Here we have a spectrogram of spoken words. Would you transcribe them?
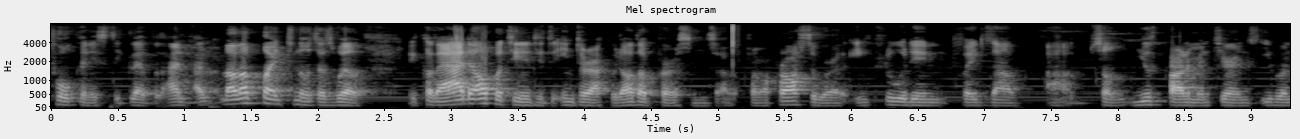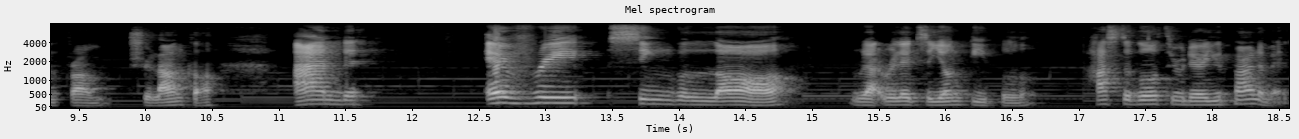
tokenistic level. And another point to note as well because I had the opportunity to interact with other persons uh, from across the world, including, for example, um, some youth parliamentarians, even from Sri Lanka. And every single law that relates to young people has to go through their youth parliament.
